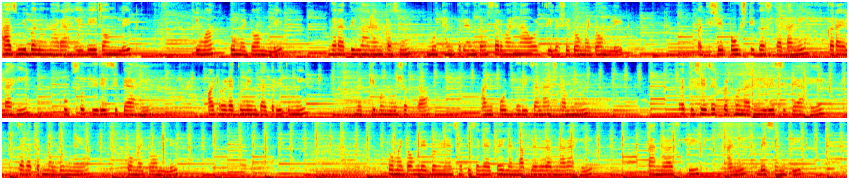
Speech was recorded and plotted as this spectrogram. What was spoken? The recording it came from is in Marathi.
आज मी बनवणार आहे व्हेज ऑमलेट किंवा टोमॅटो ऑमलेट. घरातील लहानांपासून मोठ्यांपर्यंत सर्वांना आवडतील असे टोमॅटो ऑमलेट. अतिशय पौष्टिक असतात आणि करायलाही खूप सोपी रेसिपी आहे. आठवड्यातून एकदा तरी तुम्ही नक्की बनवू शकता आणि पोटभरीचा नाश्ता म्हणून. अतिशय झटपट होणारी ही रेसिपी आहे. चला तर मग बनवूया टोमॅटो ऑमलेट. टोमॅटो ऑमलेट बनवण्यासाठी सगळ्यात पहिल्यांदा आपल्याला लागणार आहे तांदळाचं पीठ आणि बेसन पीठ.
